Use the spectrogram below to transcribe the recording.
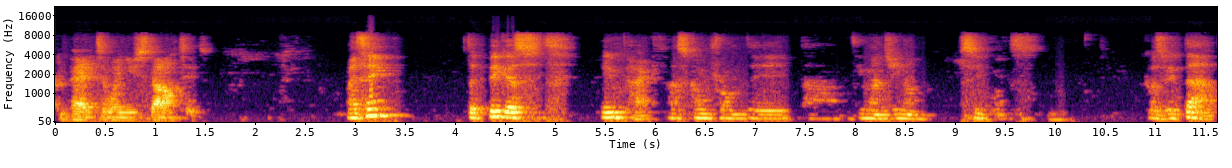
compared to when you started? I think the biggest impact has come from the uh, human genome sequence, because with that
